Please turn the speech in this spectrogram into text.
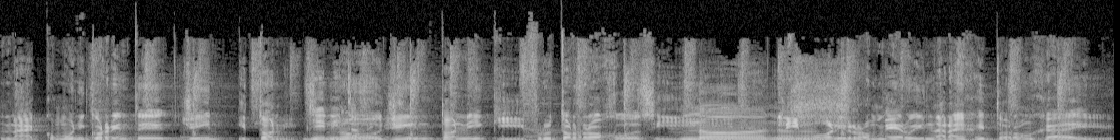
na, común y corriente, gin y tonic. Gin y no tonic, gin, tonic y frutos rojos y No, no, limón y romero y naranja y toronja y...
